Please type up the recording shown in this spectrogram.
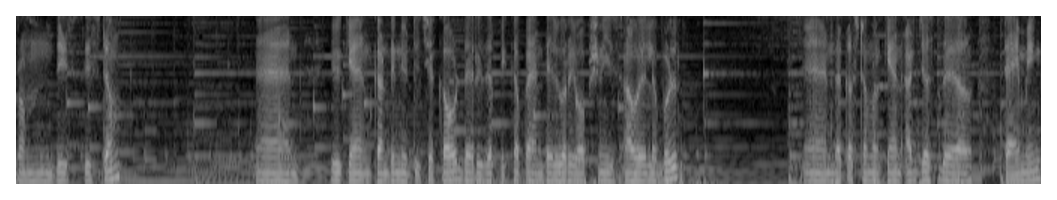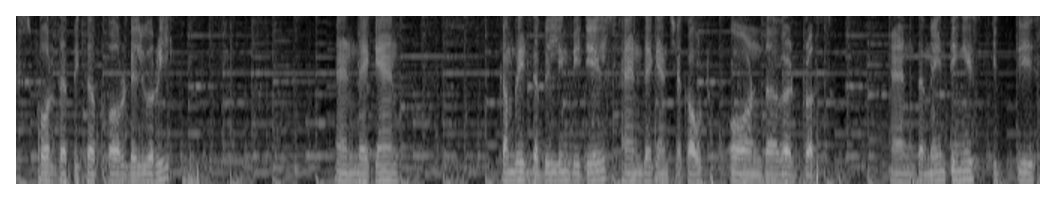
from this system. And you can continue to check out. There is a pickup and delivery option is available. And the customer can adjust their timings for the pickup or delivery. And they can complete the billing details and they can check out on the WordPress and the main thing is it is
